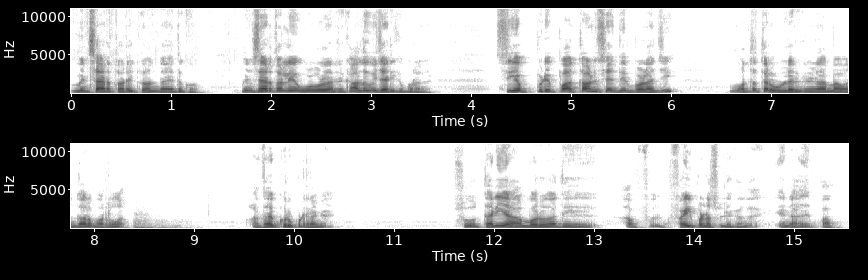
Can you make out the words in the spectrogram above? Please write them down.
மின்சாரத்துறைக்கும் அந்த இதுக்கும். மின்சாரத்துறையும் ஊழல் இருக்குது அதுவும் விசாரிக்க போகிறாங்க ஸோ எப்படி பார்த்தாலும் செந்தில் பாலாஜி மொத்தத்தில் உள்ளே இருக்கிற நிலைமை வந்தாலும் வரலாம். அதான் குறிப்பிட்றாங்க. ஸோ தனியாக அமர்வு அது ஃபைல் பண்ண சொல்லியிருக்காங்க. என்ன அது பார்ப்போம்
